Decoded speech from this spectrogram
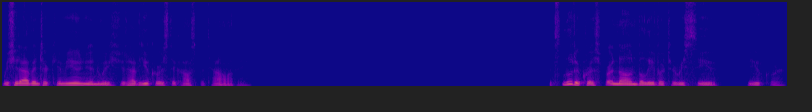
We should have intercommunion. We should have Eucharistic hospitality. It's ludicrous for a non believer to receive the Eucharist.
